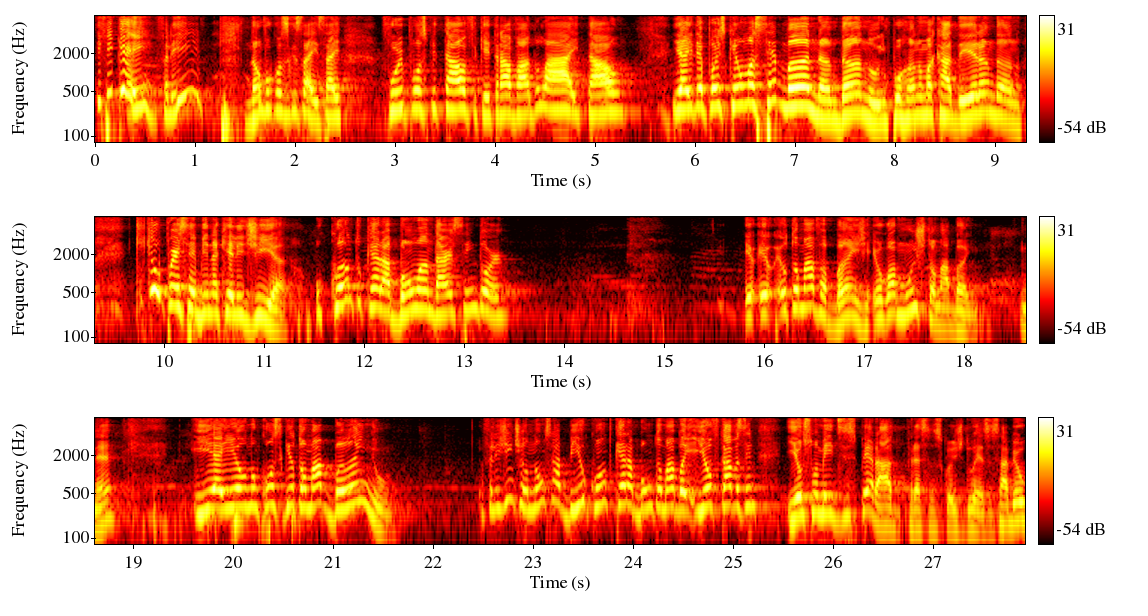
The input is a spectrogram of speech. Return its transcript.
E fiquei. Falei, não vou conseguir sair. Saí. Fui para o hospital, fiquei travado lá e tal. E aí depois fiquei uma semana andando, empurrando uma cadeira, andando. O que, que eu percebi naquele dia? O quanto que era bom andar sem dor. Eu, eu, eu tomava banho, eu gosto muito de tomar banho, né? E aí eu não conseguia tomar banho. Eu falei, gente, eu não sabia o quanto que era bom tomar banho. E eu ficava sempre. E eu sou meio desesperado para essas coisas de doença, sabe? Eu,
